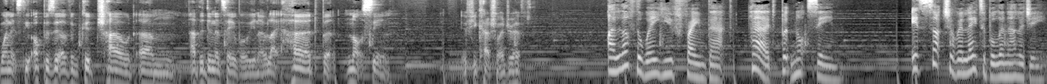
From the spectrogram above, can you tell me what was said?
when it's the opposite of a good child um, at the dinner table, you know, like heard but not seen, if you catch my drift. I love the way you've framed that heard but not seen. It's such a relatable analogy.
